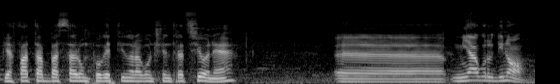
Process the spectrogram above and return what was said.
vi ha fatto abbassare un pochettino la concentrazione? Eh, mi auguro di no,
